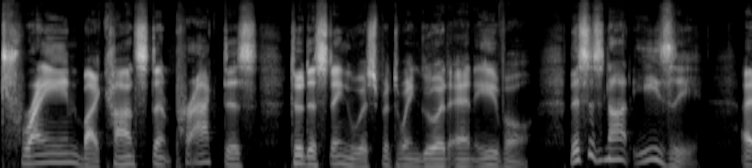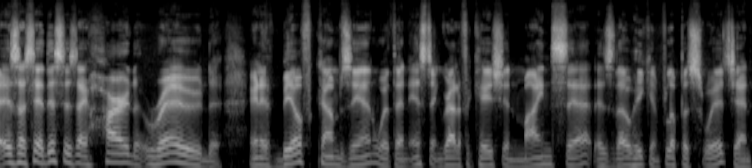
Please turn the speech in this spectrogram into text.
trained by constant practice to distinguish between good and evil. This is not easy. Uh, as I said, this is a hard road. And if Biff comes in with an instant gratification mindset as though he can flip a switch and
